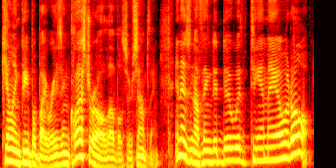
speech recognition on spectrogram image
killing people by raising cholesterol levels or something, and has nothing to do with TMAO at all.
